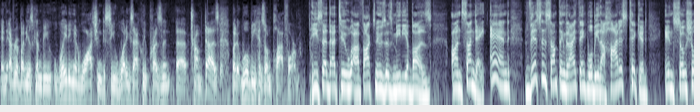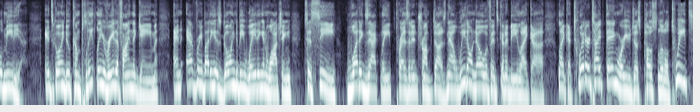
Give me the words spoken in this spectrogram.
and everybody is going to be waiting and watching to see what exactly President uh, Trump does, but it will be his own platform. He said that to uh, Fox News' Media Buzz on Sunday. And this is something that I think will be the hottest ticket in social media. It's going to completely redefine the game, and everybody is going to be waiting and watching to see what exactly President Trump does. Now, we don't know if it's going to be like a, like a Twitter type thing where you just post little tweets.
